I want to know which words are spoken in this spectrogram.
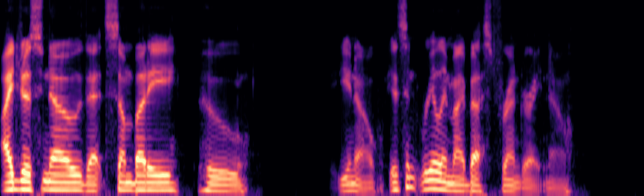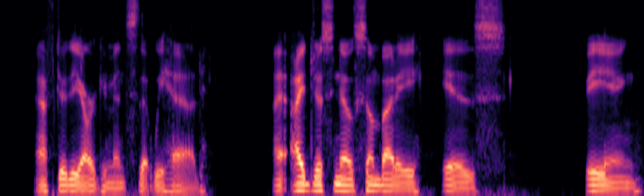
I just know that somebody who, you know, isn't really my best friend right now. After the arguments that we had, I, I just know somebody is being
